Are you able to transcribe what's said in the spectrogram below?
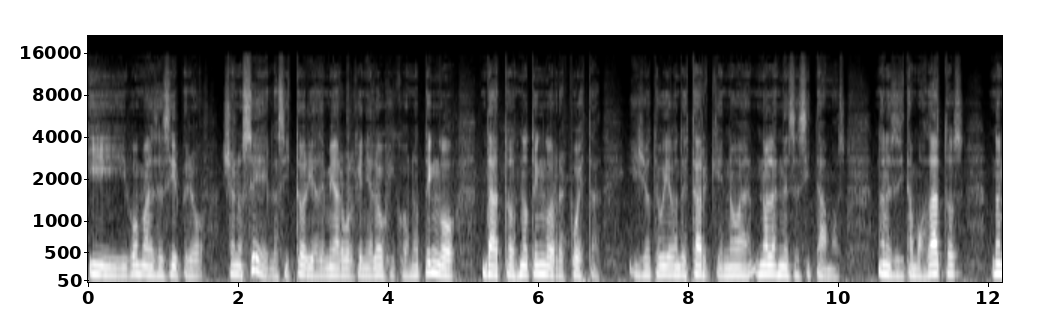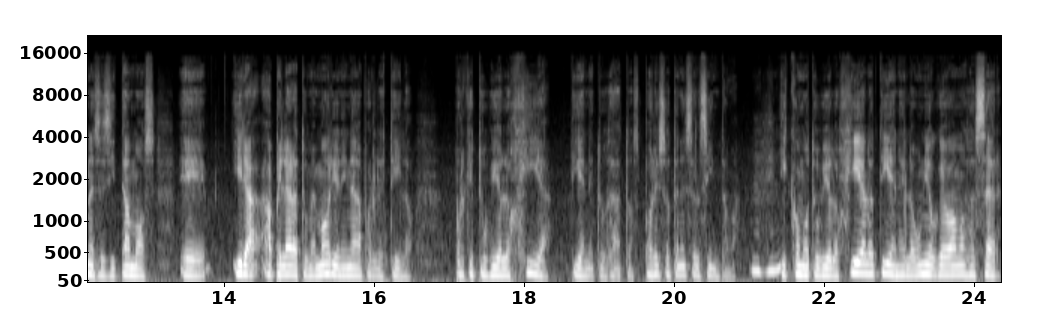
Y vos me vas a decir, pero yo no sé las historias de mi árbol genealógico, no tengo datos, no tengo respuestas. Y yo te voy a contestar que no, no las necesitamos. No necesitamos datos, no necesitamos eh, ir a apelar a tu memoria ni nada por el estilo, porque tu biología tiene tus datos, por eso tenés el síntoma. Y como tu biología lo tiene, lo único que vamos a hacer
